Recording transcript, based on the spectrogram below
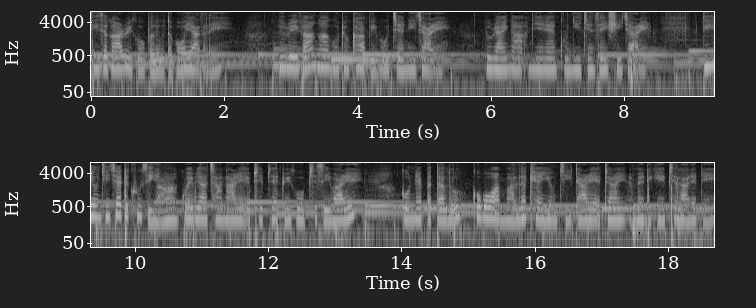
ဒီစကားတွေကိုဘယ်လိုသဘောရသလဲလူတွေကငါ့ကိုဒုက္ခပေးဖို့ကြံနေကြတယ်လူတိုင်းကအမြဲတမ်းကူညီခြင်းစိတ်ရှိကြတယ်ဒီယုံကြည်ချက်တစ်ခုစီဟာကွဲပြားခြားနားတဲ့အဖြစ်အပျက်တွေကိုဖြစ်စေပါတယ်။ကိုနဲ့ပတ်သက်လို့ကိုဘဝမှာလက်ခံယုံကြည်ထားတဲ့အတိုင်းအမှန်တကယ်ဖြစ်လာတတ်တယ်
